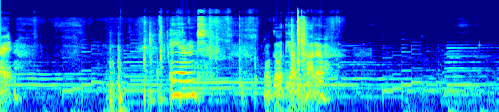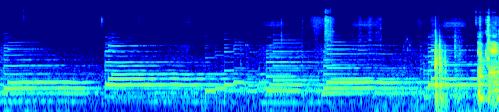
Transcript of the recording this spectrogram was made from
right. And We'll go with the avocado. Okay.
